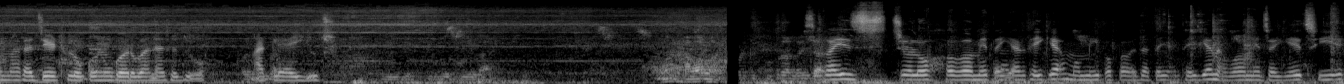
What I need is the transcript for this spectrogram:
અમારા જેઠ લોકોનું ઘર બને છે, જુઓ. આટલે આવી ગયું છે. So ગાઈઝ ચલો, હવે અમે તૈયાર થઈ ગયા. મમ્મી, પપ્પા બધા તૈયાર થઈ ગયા ને હવે અમે જઈએ છીએ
